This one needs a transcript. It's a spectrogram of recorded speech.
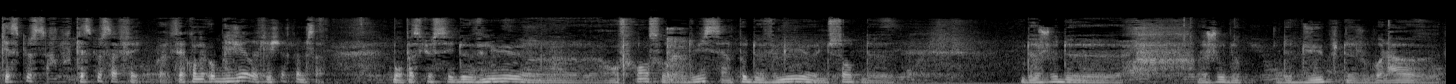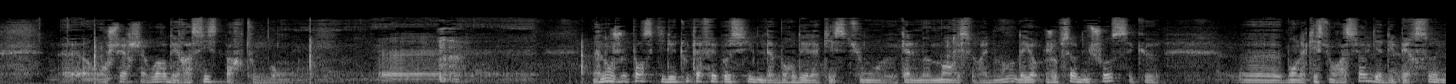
qu'est-ce que ça, qu'est-ce que ça fait? C'est-à-dire qu'on est obligé de réfléchir comme ça. Bon, parce que c'est devenu en France aujourd'hui, c'est un peu devenu une sorte de, de jeu de, de jeu de, de dupe, de voilà. Euh, on cherche à voir des racistes partout. Bon. Euh, maintenant, je pense qu'il est tout à fait possible d'aborder la question euh, calmement et sereinement. D'ailleurs, j'observe une chose, c'est que, bon, la question raciale, il y a des personnes,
